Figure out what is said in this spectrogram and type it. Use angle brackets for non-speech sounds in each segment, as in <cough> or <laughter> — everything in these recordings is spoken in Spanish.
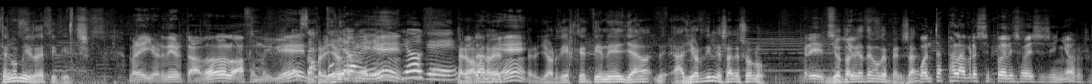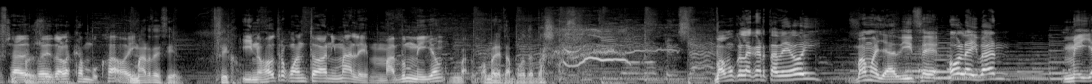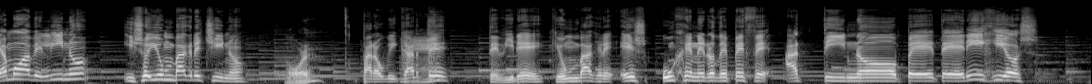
Tengo mis déficits. Hombre, Jordi Hurtado lo hace muy bien. Exacto, pero yo- también. ves, yo que... Pero Tú vamos a ver, también. pero Jordi es que tiene ya. A Jordi le sale solo. Hombre, si yo todavía tengo que pensar. ¿Cuántas palabras se puede saber ese señor? O sea, Pues, después de todas las que han buscado ahí. Más de 100, fijo. ¿Y nosotros cuántos animales? Más de un millón. Ma- Hombre, tampoco te pasa. <laughs> Vamos con la carta de hoy. Vamos allá. Dice: Hola Iván, me llamo Abelino y soy un bagre chino. Ahora. Para ubicarte, te diré que un bagre es un género de peces actinopeterigios.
